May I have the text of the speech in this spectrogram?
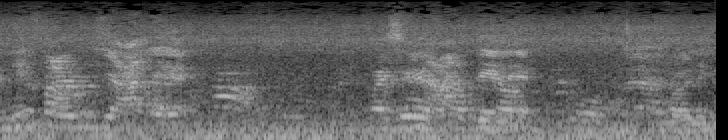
Ini baru jalan. Masih ada deh. Balik.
